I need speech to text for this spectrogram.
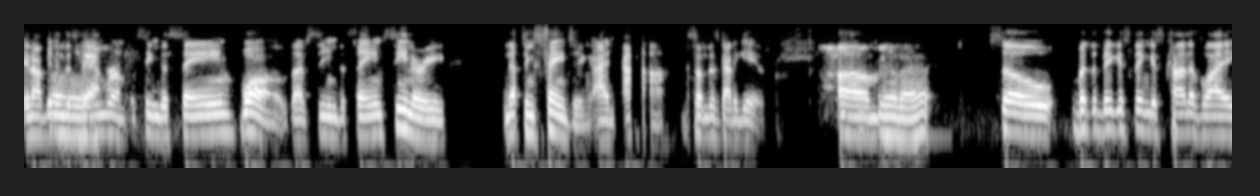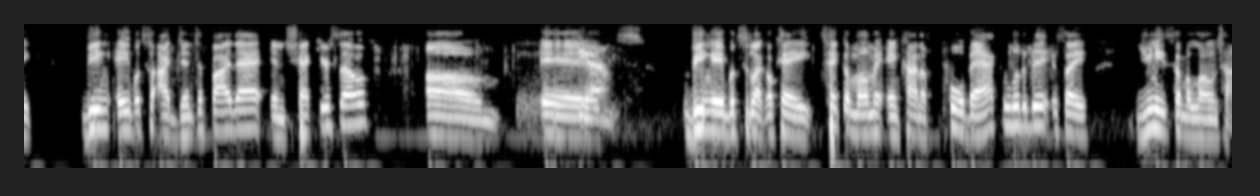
and I've been in the oh, same room, I've seen the same walls, I've seen the same scenery, nothing's changing. I uh, something's got to give. Um, feel that. So, but the biggest thing is kind of like being able to identify that and check yourself. Um, and yeah being able to like okay take a moment and kind of pull back a little bit and say you need some alone time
